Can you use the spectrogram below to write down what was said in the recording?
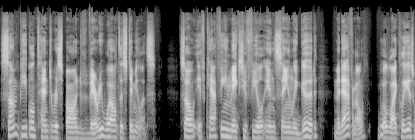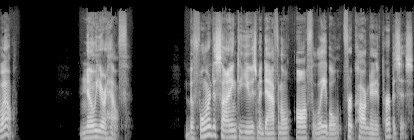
Some people tend to respond very well to stimulants. So if caffeine makes you feel insanely good, modafinil will likely as well. Know your health. Before deciding to use modafinil off label for cognitive purposes,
